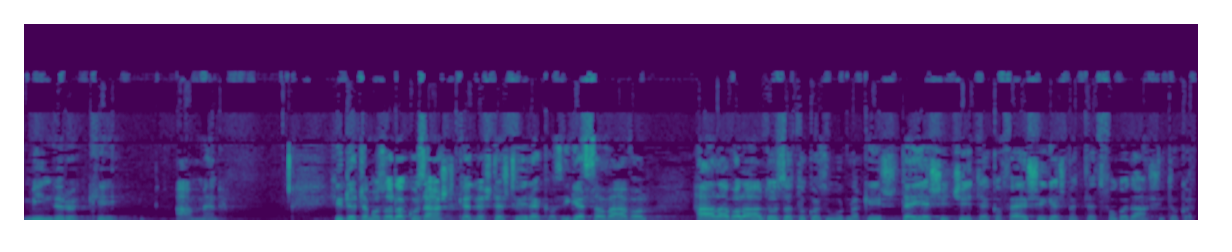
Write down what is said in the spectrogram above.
mindörökké. Amen. Hirdetem az adakozást, kedves testvérek, az ige szavával, hálával áldozzatok az Úrnak, és teljesítsétek a felségesnek tett fogadásitokat.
